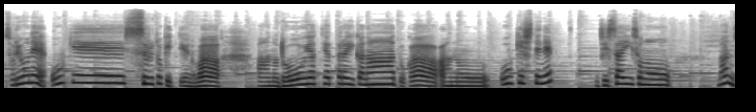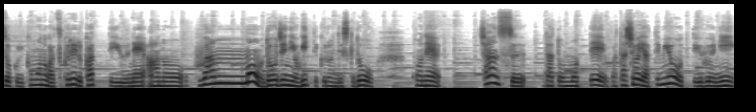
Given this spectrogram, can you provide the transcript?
それをねお受けする時っていうのはあのどうやってやったらいいかなとか、あのー、お受けしてね実際その満足いくものが作れるかっていうねあの不安も同時によぎってくるんですけどこうねチャンスだと思って私はやってみようっていうふうに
